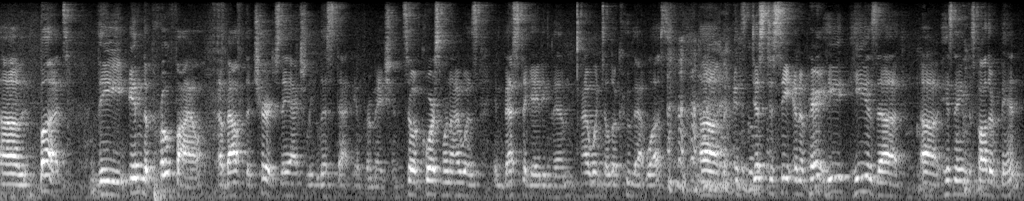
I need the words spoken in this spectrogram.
um, but the in the profile about the church, they actually list that information. So, of course, when I was investigating them, I went to look who that was. Um, it's just to see, and apparently he he is a. Uh, his name is Father Ben,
